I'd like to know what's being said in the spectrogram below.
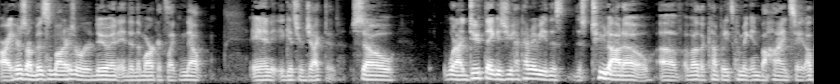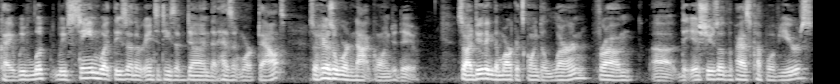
all right, here's our business model, here's what we're doing, and then the market's like nope, and it gets rejected. So what I do think is you have kind of maybe this this 2.0 of, of other companies coming in behind saying, okay, we've looked, we've seen what these other entities have done that hasn't worked out. So here's what we're not going to do. So I do think the market's going to learn from uh, the issues of the past couple of years.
